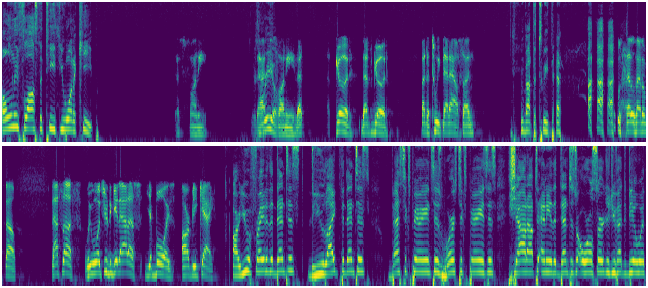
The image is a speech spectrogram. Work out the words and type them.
"Only floss the teeth you want to keep." That's funny. It's That's real. funny. That that's good. That's good. About to tweet that out, son. About to tweet that. let, let them know. That's us. We want you to get at us, your boys, RVK. Are you afraid of the dentist? Do you like the dentist? Best experiences, worst experiences. Shout out to any of the dentists or oral surgeons you've had to deal with.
